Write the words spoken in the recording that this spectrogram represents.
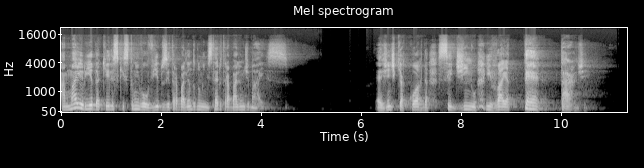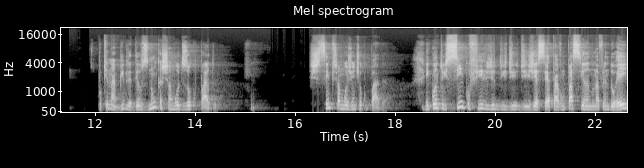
a maioria daqueles que estão envolvidos e trabalhando no ministério trabalham demais. É gente que acorda cedinho e vai até tarde. Porque na Bíblia Deus nunca chamou desocupado. Sempre chamou gente ocupada. Enquanto os cinco filhos de, de, de Gessé estavam passeando na frente do rei,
